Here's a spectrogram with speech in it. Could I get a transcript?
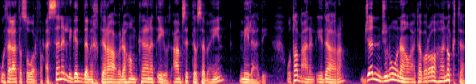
وثلاثة صور فقط. السنة اللي قدم اختراعه لهم كانت أيوه عام 76 ميلادي. وطبعا الإدارة جن جنونها واعتبروها نكتة.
